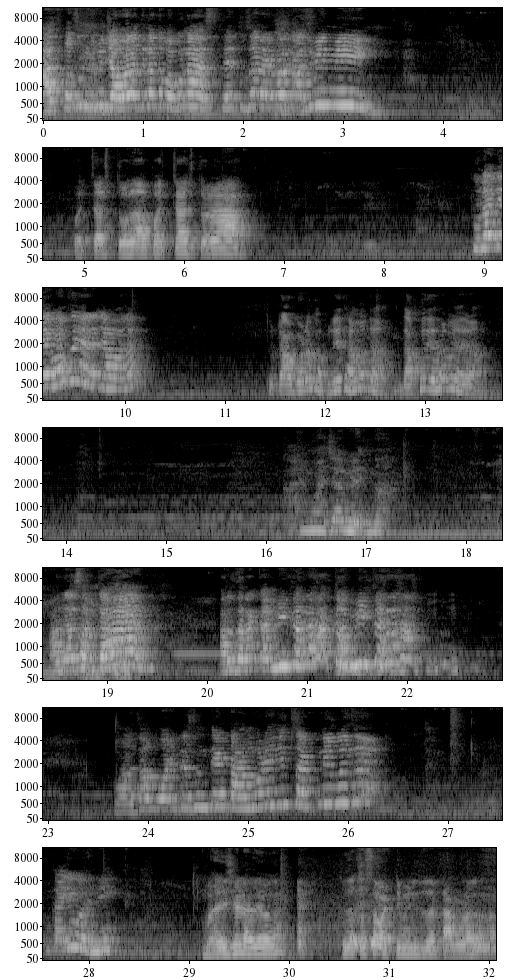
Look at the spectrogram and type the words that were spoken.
आजपासून तुम्ही जेवायला दिला तर बघूनच ते तुझा रविवार गाजवीन मी. पचास तोळा पचास तोळा. तुला देवाच आहे ना जेवायला. तो टांबोडा खपले थांब आता. दाखवू दे थांब जरा. काय मजा वेदना. अरे सरकार अरे जरा कमी करा कमी करा. माझा वरपासून ते टांबोड्याची चटणी बघ. काही म्हणे महेश आले बघा. तुला कसं वाटतं मी तुझा तांबडा झाला?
